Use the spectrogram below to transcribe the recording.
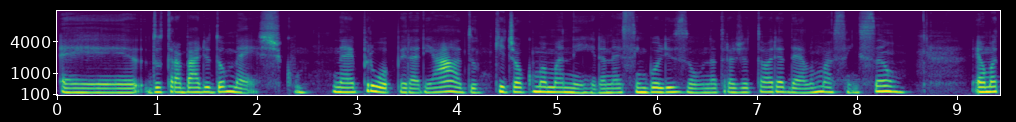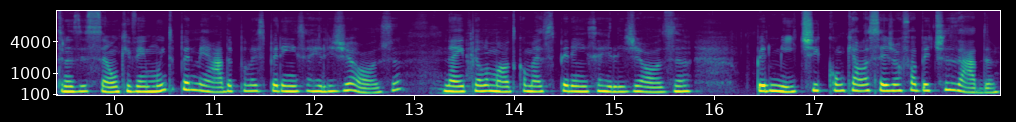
é, do trabalho doméstico né, para o operariado, que de alguma maneira né, simbolizou na trajetória dela uma ascensão, é uma transição que vem muito permeada pela experiência religiosa né, e pelo modo como essa experiência religiosa permite com que ela seja alfabetizada,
